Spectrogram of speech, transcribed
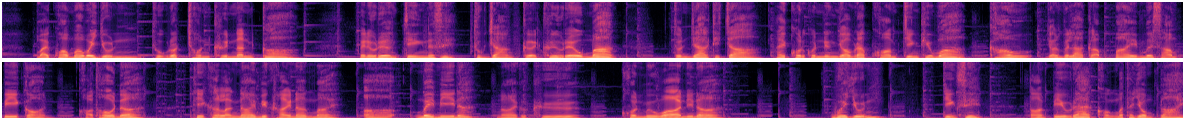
ๆ หมายความว่าว่ยหยุนถูกรถชนคืนนั้นก็ เป็นเรื่องจริงนะสิ ทุกอย่างเกิดขึ้นเร็วมาก จนยากที่จะให้คนคนหนึ่งยอมรับความจริงที่ว่า เขาย้อนเวลากลับไปเมื่อ 3 ปีก่อน ขอโทษนะ ที่ข้างหลังนายมีใครนั่งไหมเออไม่มีนะ นายก็คือ คนเมื่อวานนี่นะเว่ยหยุน จริงสิ ตอนปีแรกของมัธยมปลาย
